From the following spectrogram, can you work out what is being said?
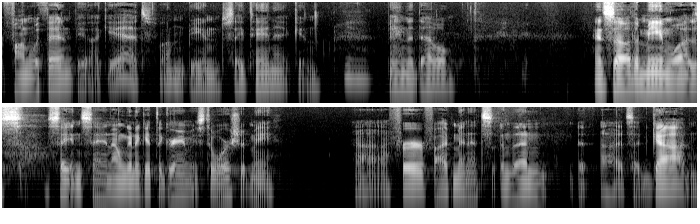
fun with it and be like, yeah, it's fun being satanic and being the devil. And so the meme was Satan saying, "I'm going to get the Grammys to worship me," uh, for five minutes, and then uh, it said God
